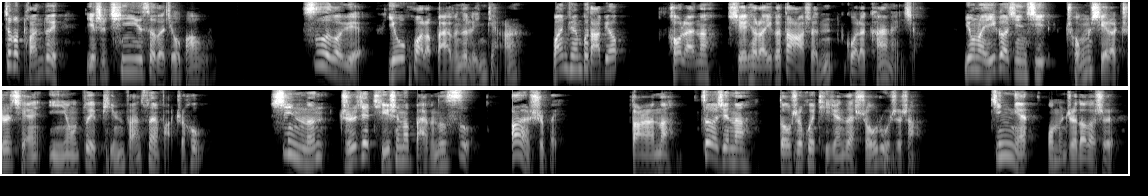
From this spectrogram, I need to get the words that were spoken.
这个团队也是清一色的九八五。四个月优化了百分之零点二，完全不达标。后来呢，协调了一个大神过来看了一下，用了一个星期重写了之前引用最频繁算法之后，性能直接提升了百分之四，二十倍。当然呢，这些呢都是会体现在收入之上。今年我们知道的是，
